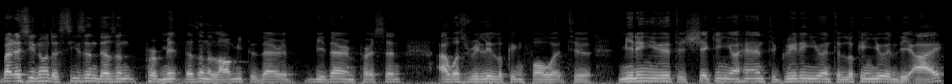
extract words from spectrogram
But as you know, the season doesn't permit, doesn't allow me to there be there in person. I was really looking forward to meeting you, to shaking your hand, to greeting you, and to looking you in the eye.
